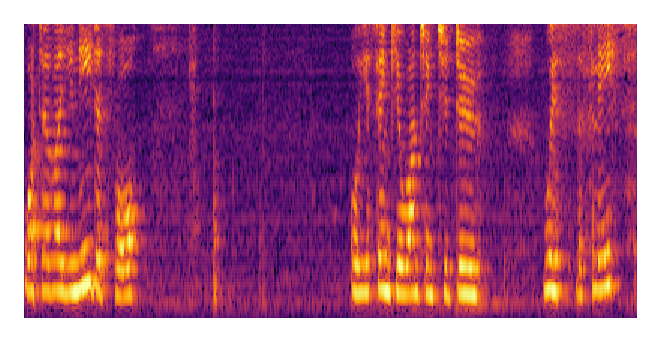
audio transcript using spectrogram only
whatever you need it for or you think you're wanting to do with the fleece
